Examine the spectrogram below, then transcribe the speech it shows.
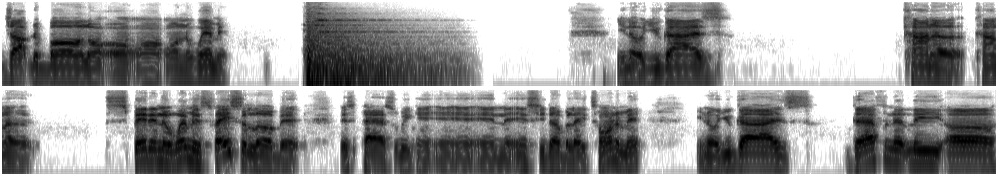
drop the ball on on, on the women? You know, you guys kind of kind of spit in the women's face a little bit this past week in, in, in the NCAA tournament. You know, you guys definitely uh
